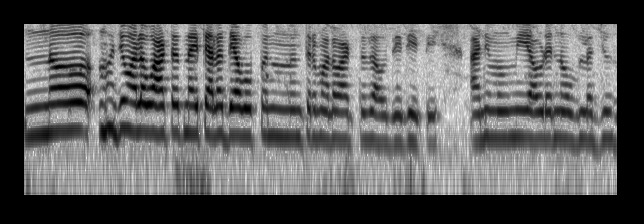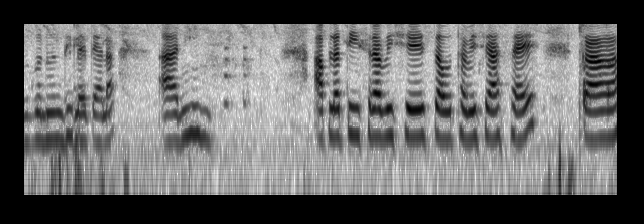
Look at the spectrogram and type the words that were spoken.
न म्हणजे मला वाटत नाही त्याला द्यावं पण नंतर मला वाटतं जाऊ दे देते. आणि मग मी एवढ्या नऊला ज्यूस बनवून दिला त्याला. आणि आपला तिसरा विषय चौथा विषय असा आहे का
